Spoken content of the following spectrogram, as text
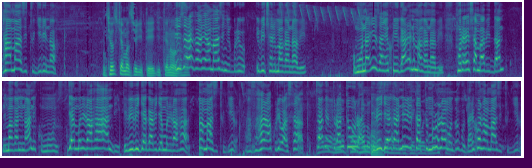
nta mazi tugira inaha. Ikibazo cy'amazi cyo giteye gite none ijerekani y'amazi nyigura ibiceri magana abiri. Umuntu ayizanye ku igare ni magana abiri. Nkoresha amabidani ni magana inani ku munsi. Gemurira ahandi. Ibi bigega bigemurira ahandi. Nta mazi tugira. Ava hariya kuri wasake wasake turaturanye ibigega ni bitatu muri uno mudugudu. Ariko nta mazi tugira.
